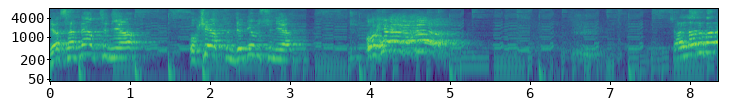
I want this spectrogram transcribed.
Ya sen ne yaptın ya? Okey yaptın deniyor musun ya? Okey yaptın. Çayları bana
